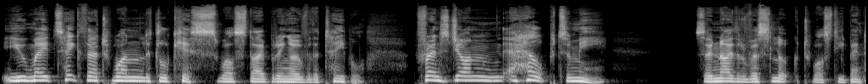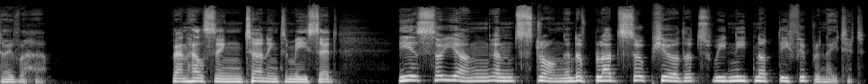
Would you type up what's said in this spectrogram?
You may take that one little kiss whilst I bring over the table. Friend John, help to me. So neither of us looked whilst he bent over her. Van Helsing, turning to me, said, He is so young and strong, and of blood so pure that we need not defibrinate it.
